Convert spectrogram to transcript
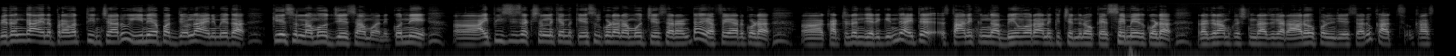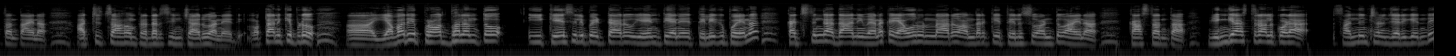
విధంగా ఆయన ప్రవర్తించారు. ఈ నేపథ్యంలో ఆయన మీద కేసులు నమోదు చేశాము అని. కొన్ని ఐపీసీ సెక్షన్ల కింద కేసులు కూడా నమోదు చేశారంట. ఎఫ్ఐఆర్ కూడా కట్టడం జరిగింది. అయితే స్థానికంగా భీమవరానికి చెందిన ఒక ఎస్ఐ మీద కూడా రఘురామకృష్ణరాజు గారు ఆరోపణలు చేశారు. కాస్త- కాస్తంత ఆయన అత్యుత్సాహం ప్రదర్శించారు అనేది. మొత్తానికి ఇప్పుడు ఎవరి ప్రోద్బలంతో ఈ కేసులు పెట్టారు ఏంటి అనేది తెలియకపోయినా ఖచ్చితంగా దాని వెనక ఎవరున్నారో అందరికీ తెలుసు అంటూ ఆయన కాస్తంత వ్యంగ్యాస్త్రాలు కూడా సంధించడం జరిగింది.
